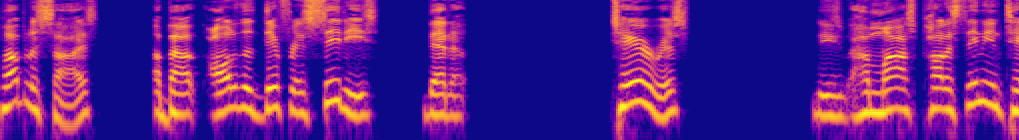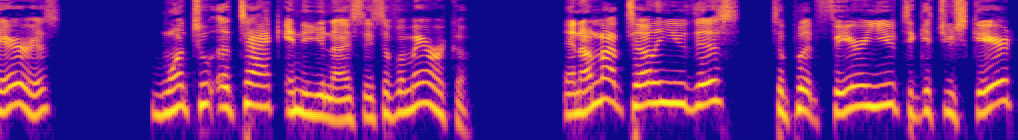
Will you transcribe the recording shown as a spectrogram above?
publicized about all of the different cities that uh, terrorists, these Hamas Palestinian terrorists, want to attack in the United States of America. And I'm not telling you this to put fear in you, to get you scared.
